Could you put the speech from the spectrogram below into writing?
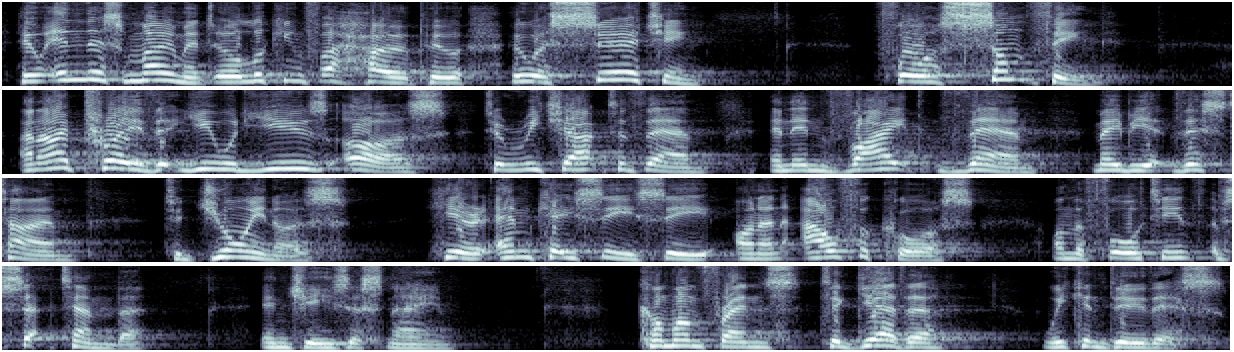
who in this moment are looking for hope, who, who are searching for something. And I pray that you would use us to reach out to them and invite them, maybe at this time, to join us here at MKCC on an Alpha course on the 14th of September in Jesus' name. Come on, friends, together we can do this.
